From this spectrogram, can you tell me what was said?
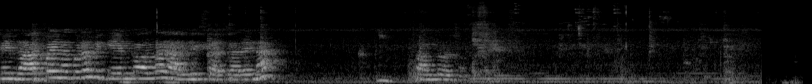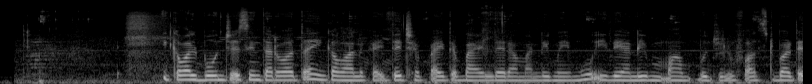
మేము రాకపోయినా కూడా మీకు ఏం కావాలో అది అందిస్తారు. సరేనా? సంతోషం. ఇంకా వాళ్ళు భోజనం చేసిన తర్వాత ఇంకా వాళ్ళకైతే చెప్పి అయితే బయలుదేరామండి మేము. ఇదే అండి మా బుజ్జులు ఫస్ట్ బర్త్డే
